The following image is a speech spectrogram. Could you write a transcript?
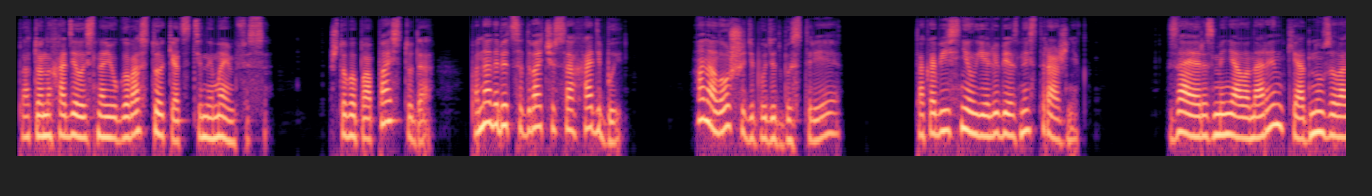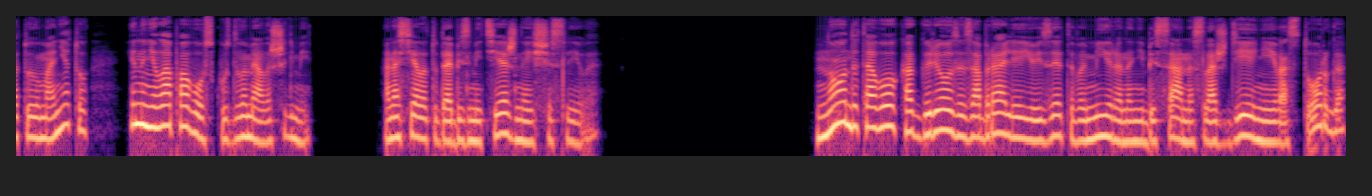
Плато находилось на юго-востоке от стены Мемфиса. Чтобы попасть туда, понадобится два часа ходьбы, а на лошади будет быстрее. Так объяснил ей любезный стражник. Зая разменяла на рынке одну золотую монету и наняла повозку с двумя лошадьми. Она села туда безмятежная и счастливая. Но до того, как грезы забрали ее из этого мира на небеса наслаждения и восторга,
